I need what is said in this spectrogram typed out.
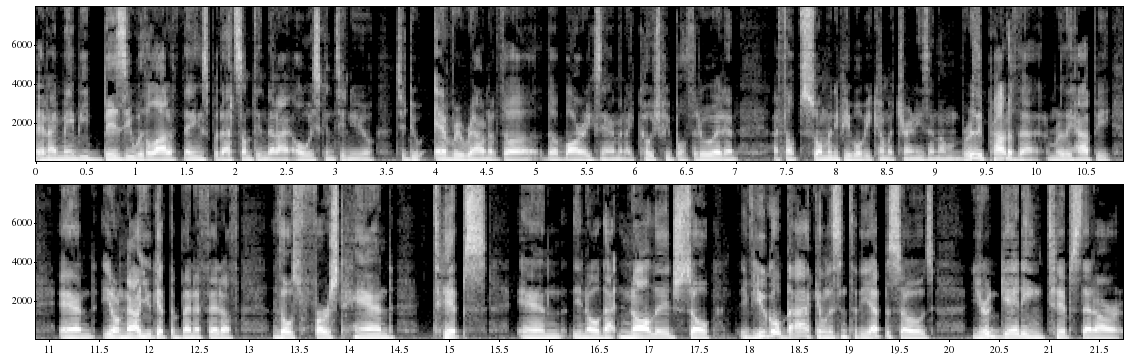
and I may be busy with a lot of things, but that's something that I always continue to do every round of the, the bar exam and I coach people through it. And I've helped so many people become attorneys and I'm really proud of that. I'm really happy. And, you know, now you get the benefit of those firsthand tips and, you know, that knowledge. So if you go back and listen to the episodes, you're getting tips that are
